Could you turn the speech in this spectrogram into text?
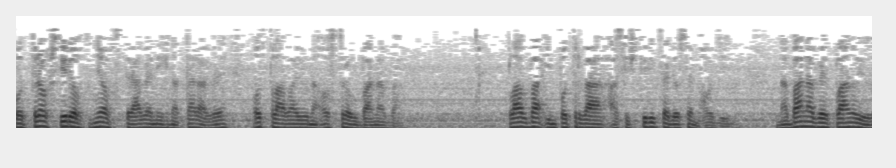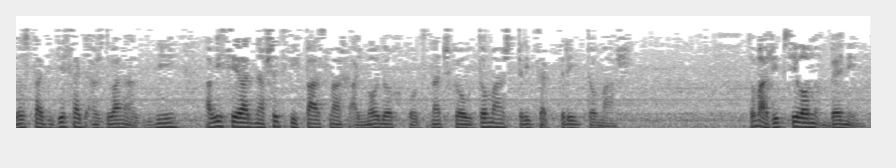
Po troch, štyroch dňoch strávených na Tarave odplávajú na ostrov Banaba. Plavba im potrvá asi 48 hodín. Na Banabe plánujú zostať 10 až 12 dní a vysielať na všetkých pásmach aj modoch pod značkou Tomáš 33 Tomáš. Tomáš Y. Benin.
